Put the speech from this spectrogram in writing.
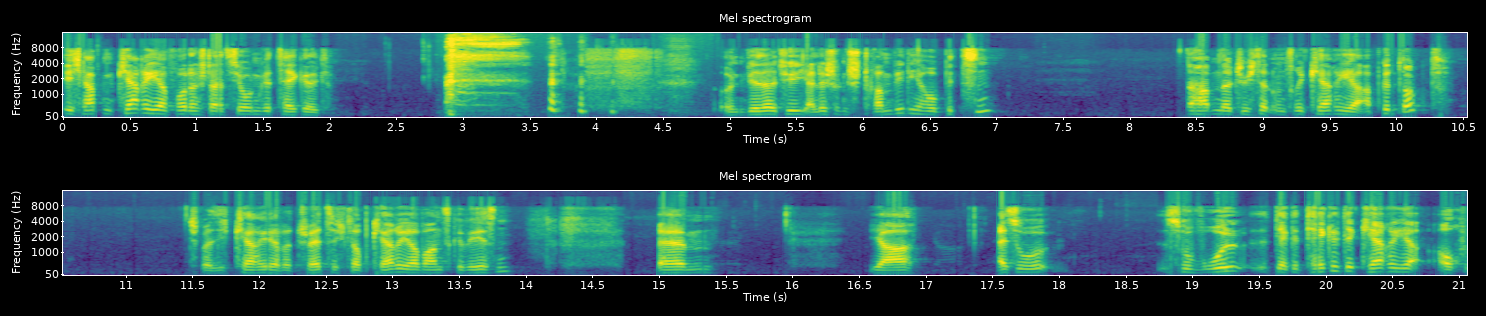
ich habe einen Carrier vor der Station getackelt. und wir natürlich alle schon stramm wie die Haubitzen. Haben natürlich dann unsere Carrier abgedockt ich weiß nicht, Carrier oder Treads, ich glaube Carrier waren es gewesen. Ähm, ja, also sowohl der getackelte Carrier auch,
